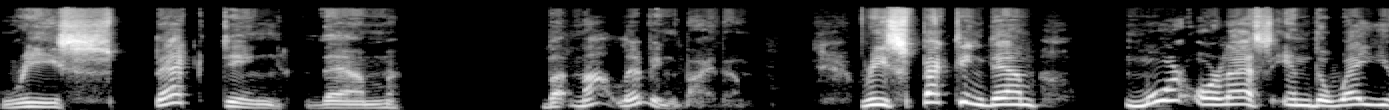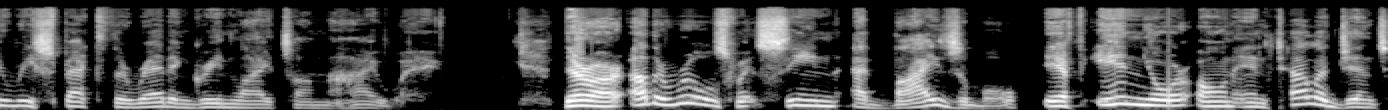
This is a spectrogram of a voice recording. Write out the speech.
respecting them, but not living by them. Respecting them more or less in the way you respect the red and green lights on the highway. There are other rules which seem advisable if, in your own intelligence,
